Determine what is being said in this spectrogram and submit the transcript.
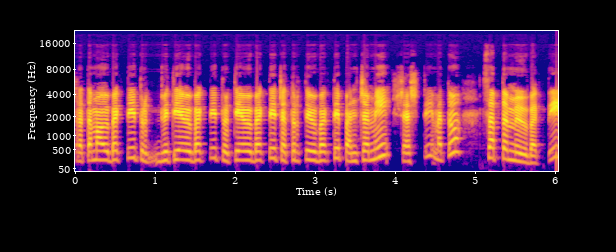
ಪ್ರಥಮ ವಿಭಕ್ತಿ, ತೃ, ದ್ವಿತೀಯ ವಿಭಕ್ತಿ, ತೃತೀಯ ವಿಭಕ್ತಿ, ಚತುರ್ಥಿ ವಿಭಕ್ತಿ, ಪಂಚಮಿ, ಷಷ್ಠಿ ಮತ್ತು ಸಪ್ತಮಿ ವಿಭಕ್ತಿ.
